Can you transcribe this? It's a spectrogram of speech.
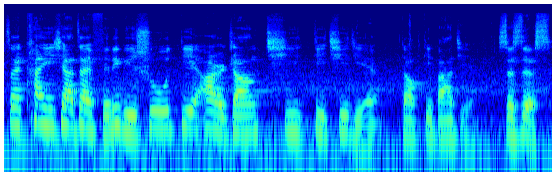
再看一下，在腓立比书第二章七第七节到第八节， It says this,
